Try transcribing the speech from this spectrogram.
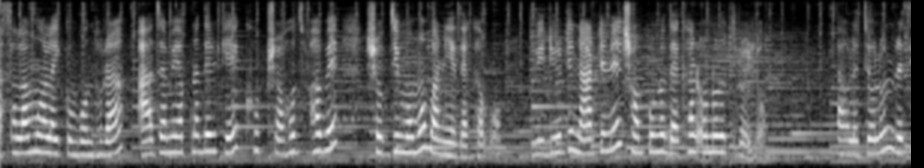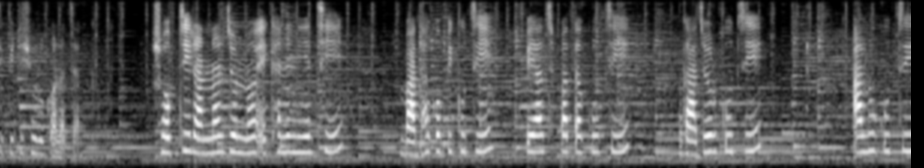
আসসালামু আলাইকুম বন্ধুরা, আজ আমি আপনাদেরকে খুব সহজভাবে সবজি মোমো বানিয়ে দেখাবো। ভিডিওটি না টেনে সম্পূর্ণ দেখার অনুরোধ রইল। তাহলে চলুন রেসিপিটি শুরু করা যাক। সবজি রান্নার জন্য এখানে নিয়েছি বাঁধাকপি কুচি, পেঁয়াজ পাতা কুচি, গাজর কুচি, আলু কুচি,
